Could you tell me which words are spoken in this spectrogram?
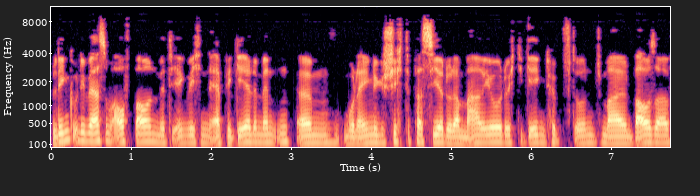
Link-Universum aufbauen mit irgendwelchen RPG-Elementen, ähm, wo da irgendeine Geschichte passiert oder Mario durch die Gegend hüpft und mal einen Bowser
